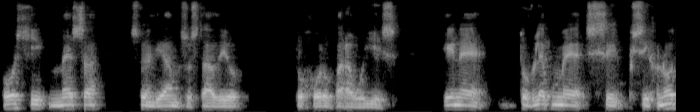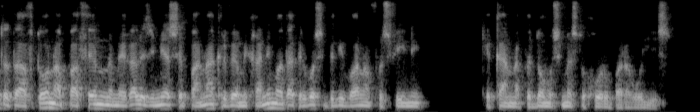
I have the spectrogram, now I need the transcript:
όχι μέσα στο ενδιάμεσο στάδιο το χώρο παραγωγής. Είναι, το βλέπουμε συχνότατα αυτό να παθαίνουν μεγάλε ζημιέ σε πανάκριβα μηχανήματα, ακριβώς επειδή βάλαν φωσφίνη και κάνουν απεντόμωση μέσα στο χώρο παραγωγής.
